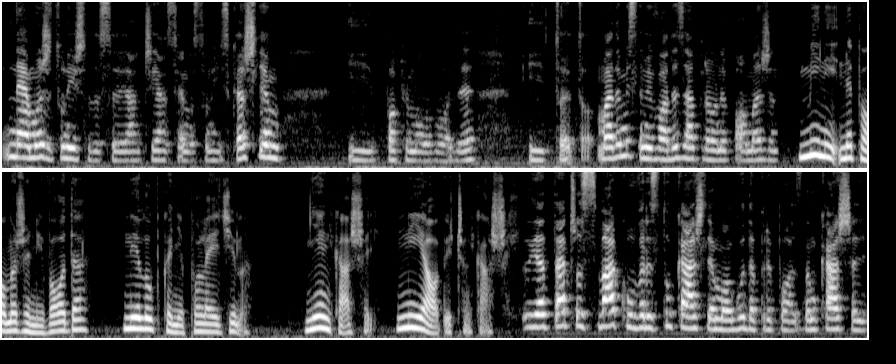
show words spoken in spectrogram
ne može tu ništa da se, znači ja se jednostavno iskašljem i popijem malo vode i to je to. Mada mislim i voda zapravo ne pomaže. Mini ne pomaže ni voda, ni lupkanje po leđima. Njen kašalj nije običan kašalj. Ja tačno svaku vrstu kašlja mogu da prepoznam. Kašalj,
